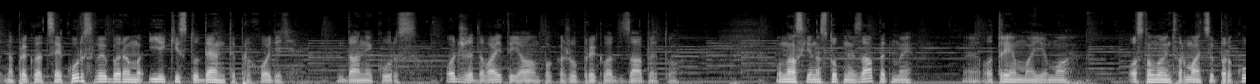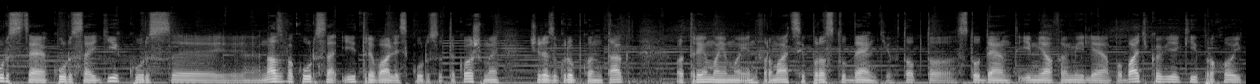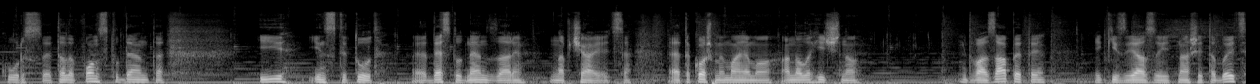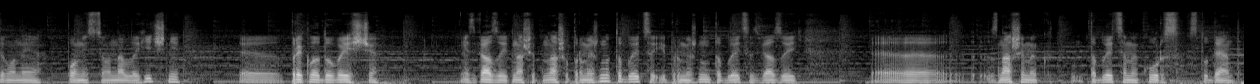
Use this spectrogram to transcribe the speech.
наприклад, цей курс виберемо і які студенти проходять даний курс. Отже, давайте я вам покажу приклад запиту. У нас є наступний запит. Ми е, отримаємо основну інформацію про курс. Це курс ID, курс, е, назва курса і тривалість курсу. Також ми через груп контакт отримаємо інформацію про студентів, тобто студент, ім'я, фамілія по батькові, який проходить курс, телефон студента і інститут, е, де студент зараз навчається. Е, Також ми маємо аналогічно два запити, які зв'язують наші таблиці, вони повністю аналогічні, е, прикладу вище. Зв'язують нашу проміжну таблицю і проміжну таблицю зв'язують з нашими таблицями курс студент.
